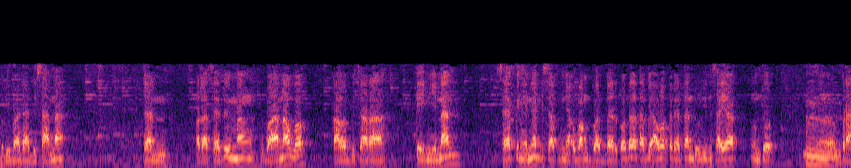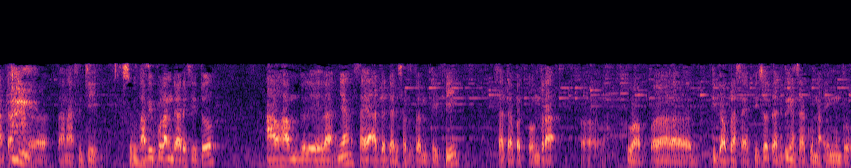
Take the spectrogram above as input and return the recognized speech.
beribadah di sana dan pada saat itu memang subhanallah kalau bicara keinginan saya pengennya bisa punya uang buat bayar kontrak tapi Allah ternyata duluin saya untuk Hmm. eh, berangkat ke tanah suci Semua. tapi pulang dari situ alhamdulillahnya saya ada dari satu TV saya dapat kontrak 13 episode dan itu yang saya gunain untuk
